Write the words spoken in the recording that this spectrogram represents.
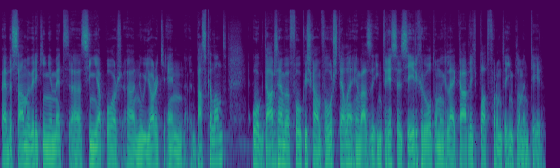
We hebben samenwerkingen met uh, Singapore, New York en Baskeland. Ook daar zijn we Focus gaan voorstellen en was de interesse zeer groot om een gelijkaardig platform te implementeren.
